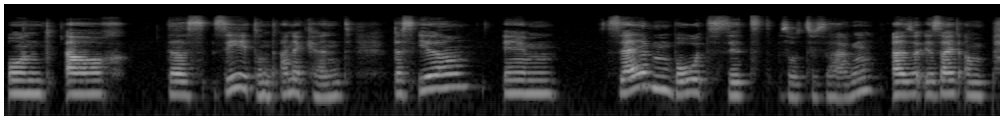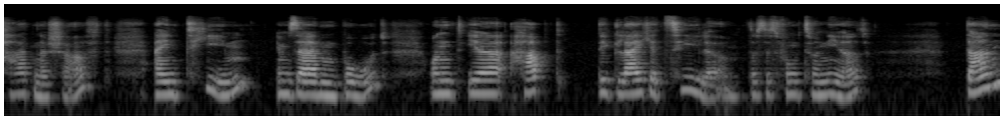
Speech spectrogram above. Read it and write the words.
und auch das seht und anerkennt, dass ihr im selben Boot sitzt sozusagen, also ihr seid am Partnerschaft, ein Team im selben Boot und ihr habt die gleichen Ziele, dass es funktioniert, dann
